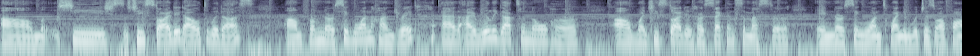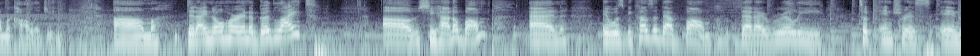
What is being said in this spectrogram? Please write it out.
Um, she she started out with us um, from Nursing 100, and I really got to know her um, when she started her second semester in Nursing 120, which is our pharmacology. Um, did I know her in a good light? Uh, she had a bump, and it was because of that bump that I really took interest in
